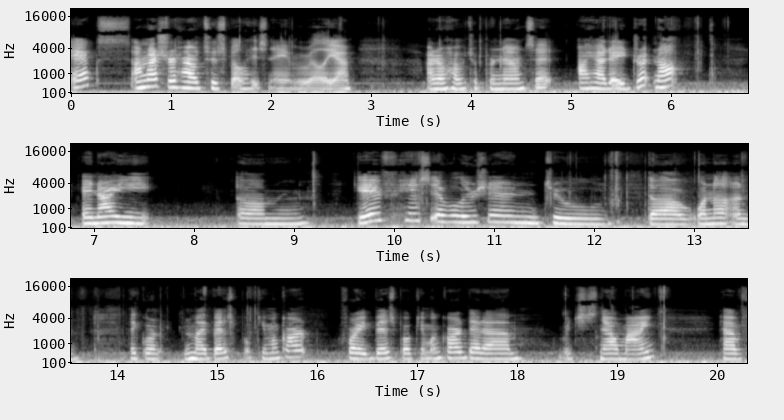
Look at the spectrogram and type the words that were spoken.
X. I'm not sure how to spell his name, really. I, I don't know how to pronounce it. I had a Drednaw. And I um, gave his evolution to the one uh, like one, my best Pokemon card for a best Pokemon card that um which is now mine. Have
